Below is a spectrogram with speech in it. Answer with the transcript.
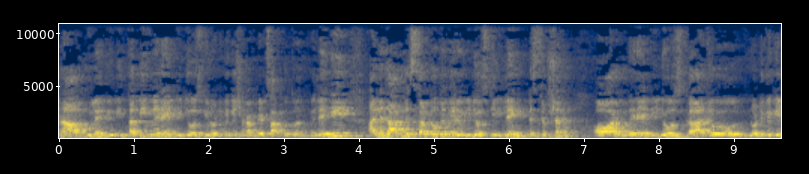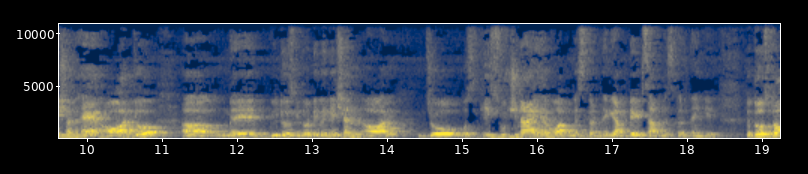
ना भूलें क्योंकि तभी मेरे वीडियोस की नोटिफिकेशन अपडेट्स आपको तुरंत मिलेगी। अन्यथा आप मिस कर दोगे मेरे वीडियोस की लिंक डिस्क्रिप्शन और मेरे वीडियोस का जो नोटिफिकेशन है और जो आ, मेरे वीडियोस की नोटिफिकेशन और जो उसकी सूचनाएँ हैं वो आप मिस कर देंगे अपडेट्स आप मिस कर देंगे। तो दोस्तों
